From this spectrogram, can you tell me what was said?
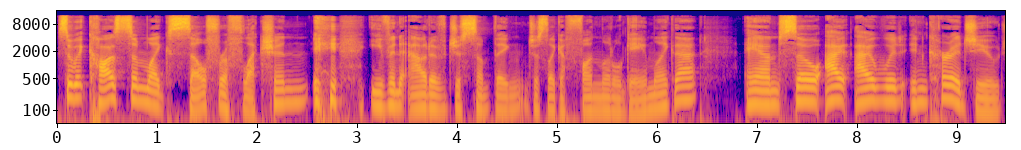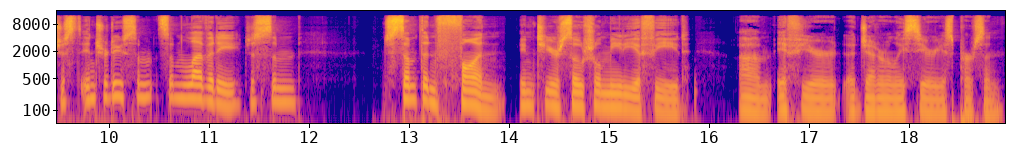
so it caused some like self-reflection even out of just something just like a fun little game like that and so i i would encourage you just introduce some some levity just some something fun into your social media feed um, if you're a generally serious person.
